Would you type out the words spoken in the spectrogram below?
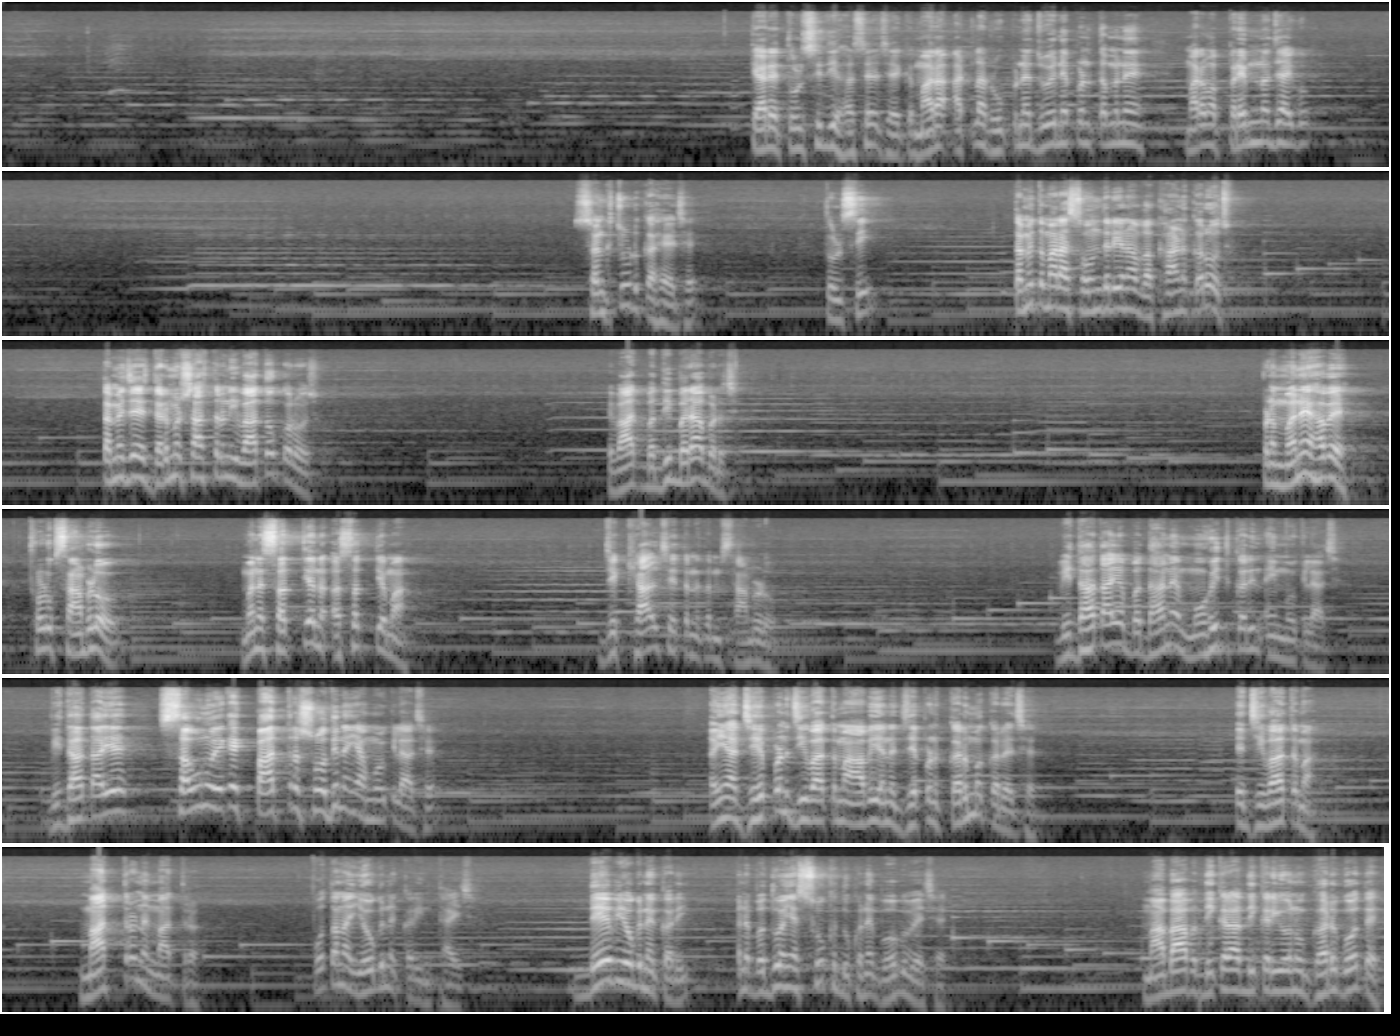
ત્યારે તુલસીજી હસે છે કે મારા આટલા રૂપને જોઈને પણ તમને મારામાં પ્રેમ ન જાગ્યો? શંખચૂડ કહે છે. તુલસી, તમે તમારા સૌંદર્યના વખાણ કરો છો. તમે જે ધર્મશાસ્ત્રની વાતો કરો છો, એ વાત બધી બરાબર છે. પણ મને હવે થોડુંક સાંભળો. મને સત્ય ને અસત્યમાં જે ખ્યાલ છે તેને તમે સાંભળો. વિધાતાએ બધાને મોહિત કરીને અહીં મોકલ્યા છે. વિધાતાએ સૌનું એક એક પાત્ર શોધીને અહીંયા મોકલ્યા છે. અહીંયા જે પણ જીવાત્મા આવી અને જે પણ કર્મ કરે છે, એ જીવાત્મા માત્ર ને માત્ર પોતાના યોગને કરીને થાય છે. દેવ યોગને કરી અને બધું અહીંયા સુખ દુઃખને ભોગવે છે. મા બાપ દીકરા દીકરીઓનું ઘર ગોતે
